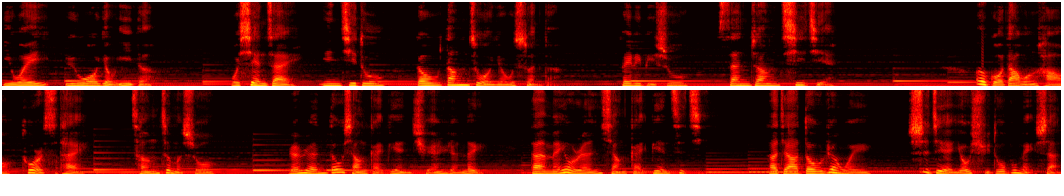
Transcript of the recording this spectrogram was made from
以为与我有益的，我现在因基督都当作有损的。菲利比书三章七节。俄国大文豪托尔斯泰曾这么说：“人人都想改变全人类，但没有人想改变自己。大家都认为世界有许多不美善，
